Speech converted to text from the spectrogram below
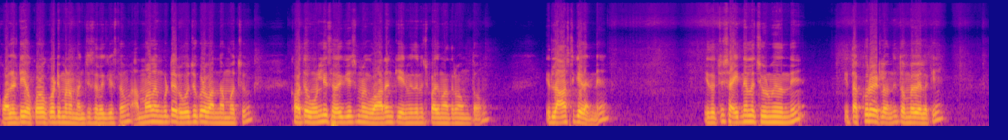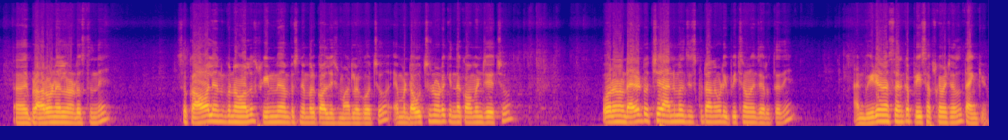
క్వాలిటీ ఒక్కొక్కటి మనం మంచి సెలెక్ట్ చేస్తాం అమ్మాలనుకుంటే రోజు కూడా వంద అమ్మొచ్చు. కాకపోతే ఓన్లీ సెలెక్ట్ చేసి మనకు వారానికి ఎనిమిది నుంచి పది మాత్రం అమ్ముతాం. ఇది లాస్ట్కి ఇదండి. ఇది వచ్చేసి ఐదు నెలల చూడు మీద ఉంది. ఇది తక్కువ రేట్లో ఉంది తొంభై వేలకి. ఇప్పుడు ఆరో నెలలు నడుస్తుంది. సో కావాలి అనుకున్న వాళ్ళు స్క్రీన్ మీద పంపిస్తున్న నెంబర్ కాల్ చేసి మాట్లాడుకోవచ్చు. ఏమైనా డౌట్స్ ఉన్నా కూడా కింద కామెంట్ చేయొచ్చు. ఎవరైనా డైరెక్ట్ వచ్చే యానిమల్స్ తీసుకుంటాను కూడా ఇప్పించడం అనేది జరుగుతుంది. అండ్ వీడియో నచ్చాక please subscribe channel thank you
